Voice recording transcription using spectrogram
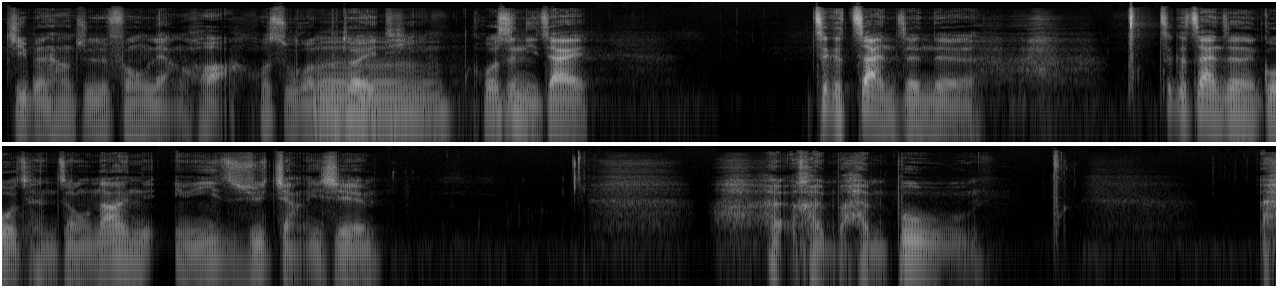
基本上就是风凉话，或是文不对题，嗯、或是你在这个战争的这个战争的过程中，然后你你一直去讲一些很很很不。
